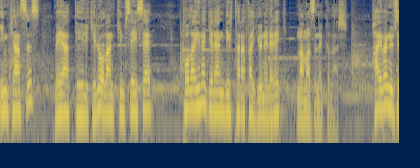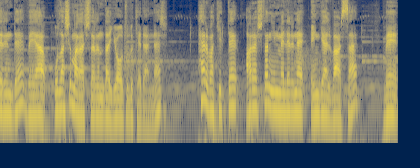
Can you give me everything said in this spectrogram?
imkansız veya tehlikeli olan kimse ise kolayına gelen bir tarafa yönelerek namazını kılar. Hayvan üzerinde veya ulaşım araçlarında yolculuk edenler, her vakitte araçtan inmelerine engel varsa ve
